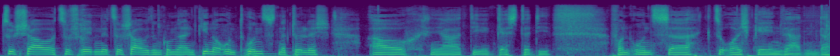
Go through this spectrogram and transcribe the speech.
Zuschauer, zufriedene Zuschauer im kommunalen Kino und uns natürlich auch, ja, die Gäste, die von uns äh, zu euch gehen werden. Da.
